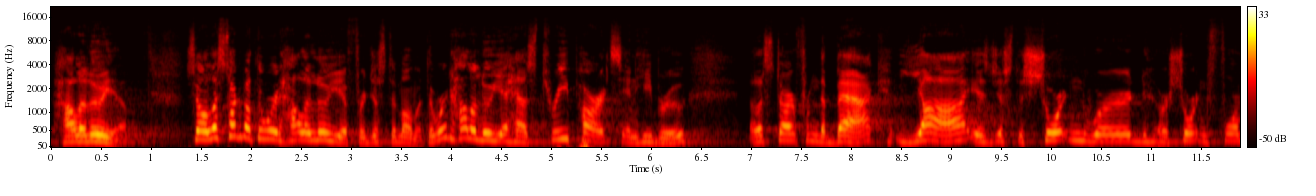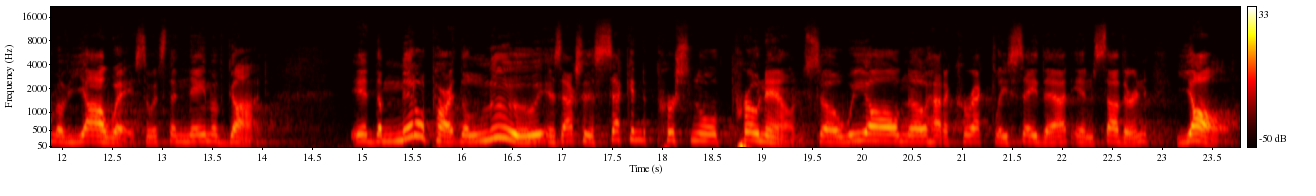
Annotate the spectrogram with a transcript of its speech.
Hallelujah. So let's talk about the word hallelujah for just a moment. The word hallelujah has three parts in Hebrew. Let's start from the back. Yah is just the shortened word or shortened form of Yahweh, so it's the name of God. It, the middle part, the lu, is actually the second personal pronoun. So we all know how to correctly say that in Southern, y'all.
